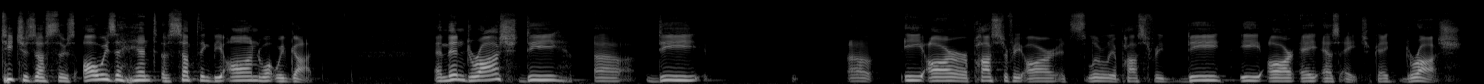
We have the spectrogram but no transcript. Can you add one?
teaches us there's always a hint of something beyond what we've got. And then Drosh, D, uh, D, uh, E-R or apostrophe R. It's literally apostrophe D-E-R-A-S-H, okay? Drosh.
